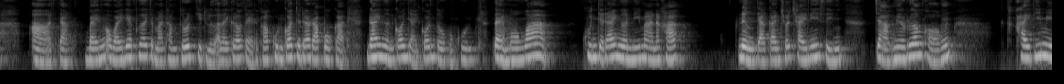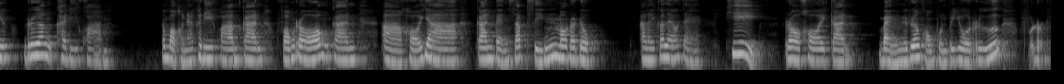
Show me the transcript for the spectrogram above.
าจากแบงก์เอาไว้เนี่ยเพื่อจะมาทำธุรกิจหรืออะไรก็แล้วแต่นะคะ คุณก็จะได้รับโอกาสได้เงินก้อนใหญ่ก้อนโตของคุณ แต่มองว่าคุณจะได้เงินนี้มานะคะ หนึ่งจากการชดใช้หนี้สิน จากในเรื่องของใครที่มีเรื่องคดีความต้องบอกก่อนนะคดีความการฟ้องร้องการอาขอยา การแบ่งทรัพย์สินมรดก อะไรก็แล้วแต่ที่รอคอยการแบ่งในเรื่องของผลประโยชน์ หรือ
